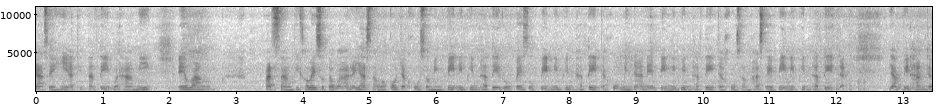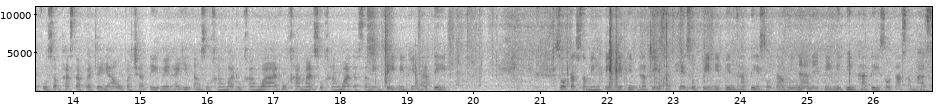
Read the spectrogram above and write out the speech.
ยาเสหิอาทิตตันติวทามิ เอวัง ปัสสังพิคเวสุตวาระยะสาวโกจักขูสมิงปีนิพินทติรูเปสุปีนิพินทติจักขูวิญญาเนปีนิพินทติจักขูสัมภัสเสปีนิพินทติจักยัมปีทังจักขูสัมภัสสะปัจจยาอุปชาติเวทายิตังสุขังว่าทุกขังว่าทุกขามาสุขังว่าตัสมิงปีนิพินทติ โสตัสมิงปีนิพินทติสัทเทสุปีนิพินทติโสตวิญญาในปีนิพินทติโสตสัมผัสเส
